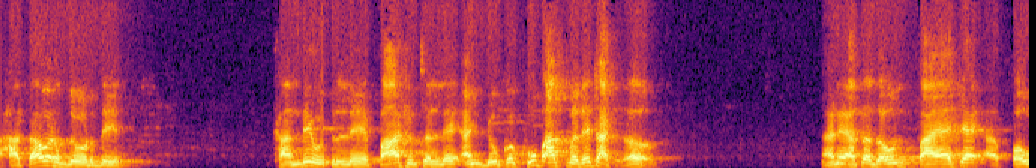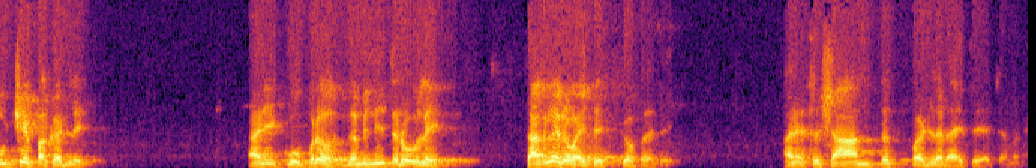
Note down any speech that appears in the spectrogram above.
हातावर जोर देत खांदे उचलले पाठ उचलले आणि डोकं खूप आतमध्ये टाकलं. आणि आता जाऊन पायाच्या पौचे पकडले. आणि कोपरं जमिनीत रोवले. चांगले रोवायचे कोपऱ्याचे. आणि असं शांतच पडलं राहायचं याच्यामध्ये.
